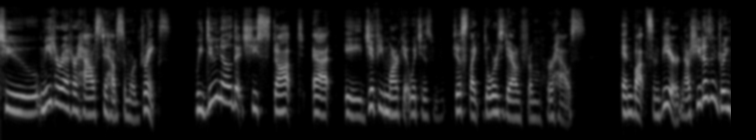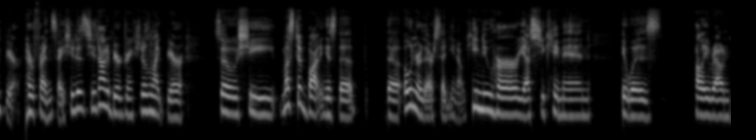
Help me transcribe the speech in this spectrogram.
to meet her at her house to have some more drinks. We do know that she stopped at a Jiffy Market, which is just like doors down from her house, and bought some beer. Now she doesn't drink beer. Her friends say she does. She's not a beer drinker. She doesn't like beer, so she must have bought because the the owner there said, you know, he knew her. Yes, she came in. It was probably around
